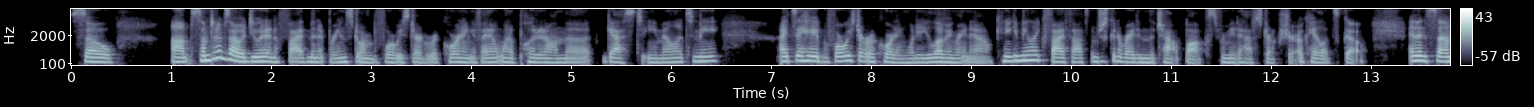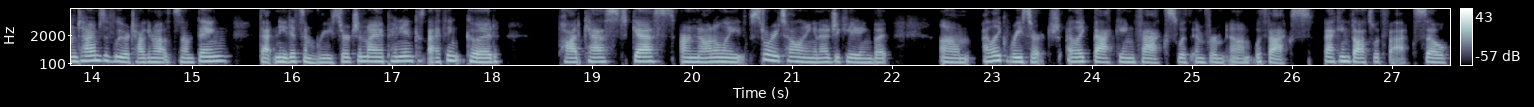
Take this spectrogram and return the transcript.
So um, sometimes I would do it in a five minute brainstorm before we started recording if I didn't want to put it on the guest to email it to me. I'd say, hey, before we start recording, what are you loving right now? Can you give me like five thoughts? I'm just going to write in the chat box for me to have structure. Okay, let's go. And then sometimes if we were talking about something that needed some research, in my opinion, because I think good podcast guests are not only storytelling and educating, but um, I like research. I like backing facts with inform um, with facts, backing thoughts with facts. So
